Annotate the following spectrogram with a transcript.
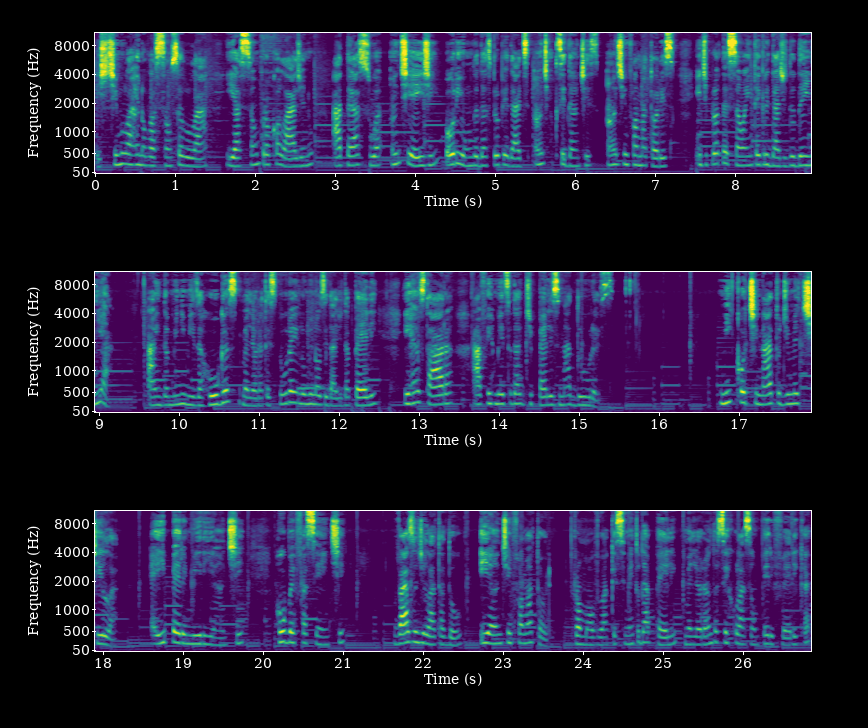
estímulo à renovação celular e ação procolágeno, até a sua anti-age oriunda das propriedades antioxidantes, anti-inflamatórias e de proteção à integridade do DNA. Ainda minimiza rugas, melhora a textura e luminosidade da pele e restaura a firmeza de peles maduras. Nicotinato de metila é hiperemiriante, rubefaciente, vasodilatador e anti-inflamatório promove o aquecimento da pele, melhorando a circulação periférica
